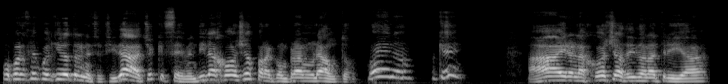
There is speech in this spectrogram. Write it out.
o para hacer cualquier otra necesidad. Yo qué sé, vendí las joyas para comprarme un auto. Bueno, ok. Ah, eran las joyas de idolatría.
